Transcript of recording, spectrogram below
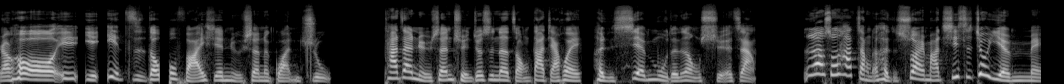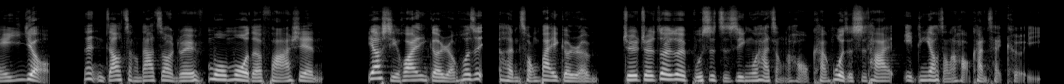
然后一也一直都不乏一些女生的关注。他在女生群就是那种大家会很羡慕的那种学长。人家说他长得很帅吗？其实就也没有。但你知道长大之后，你就会默默的发现，要喜欢一个人或是很崇拜一个人。绝绝对对不是只是因为他长得好看，或者是他一定要长得好看才可以。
